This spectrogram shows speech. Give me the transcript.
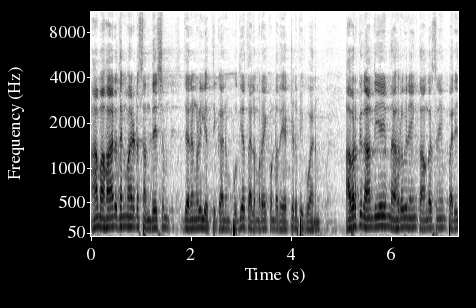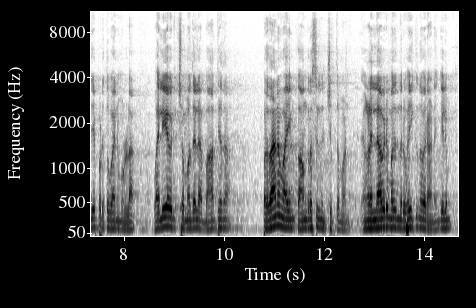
ആ മഹാരഥന്മാരുടെ സന്ദേശം ജനങ്ങളിൽ എത്തിക്കാനും പുതിയ തലമുറയെ കൊണ്ട് അത് ഏറ്റെടുപ്പിക്കുവാനും അവർക്ക് ഗാന്ധിയെയും നെഹ്റുവിനെയും കോൺഗ്രസിനെയും പരിചയപ്പെടുത്തുവാനുമുള്ള വലിയ ഒരു ചുമതല ബാധ്യത പ്രധാനമായും കോൺഗ്രസിൽ നിക്ഷിപ്തമാണ്. ഞങ്ങളെല്ലാവരും അത് നിർവഹിക്കുന്നവരാണെങ്കിലും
